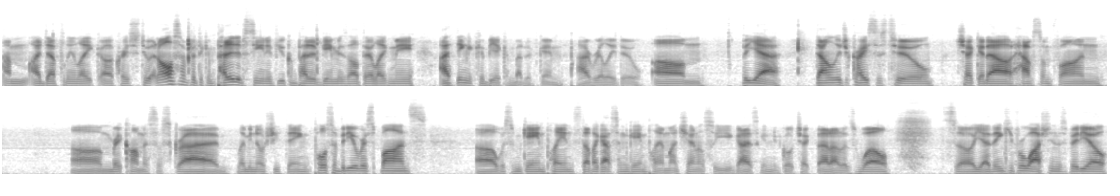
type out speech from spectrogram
I'm I definitely like uh, Crysis 2, and also for the competitive scene. If you competitive gamers out there like me, I think it could be a competitive game. I really do. Um, but yeah, download your Crysis 2, check it out, have some fun. Um, rate, comment, subscribe. Let me know what you think. Post a video response uh, with some gameplay and stuff. I got some gameplay on my channel, so you guys can go check that out as well. So yeah, thank you for watching this video.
